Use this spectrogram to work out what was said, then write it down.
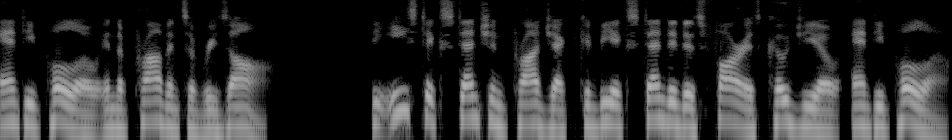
Antipolo in the province of Rizal. The east extension project could be extended as far as Cogeo, Antipolo.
